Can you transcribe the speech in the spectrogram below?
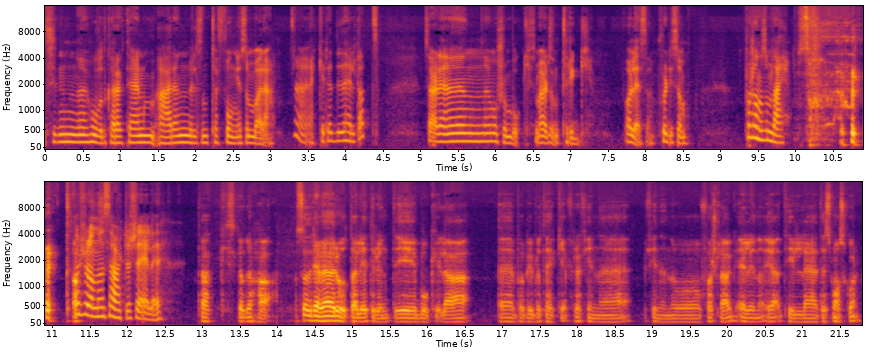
siden hovedkarakteren er en veldig sånn tøff unge som bare Jeg er ikke redd i det hele tatt. Så er det en morsom bok som er veldig sånn trygg å lese for de som For sånne som deg. For sånne sarte sjeler. Takk skal du ha. Så drev jeg og rota litt rundt i bokhylla eh, på biblioteket for å finne, finne noe forslag eller ja, til, eh, til småskolen.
